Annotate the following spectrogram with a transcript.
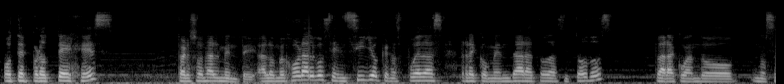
o te proteges personalmente? A lo mejor algo sencillo que nos puedas recomendar a todas y todos para cuando nos,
